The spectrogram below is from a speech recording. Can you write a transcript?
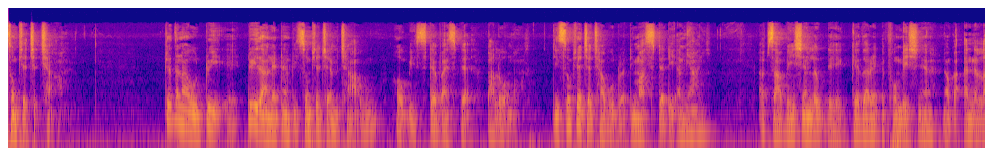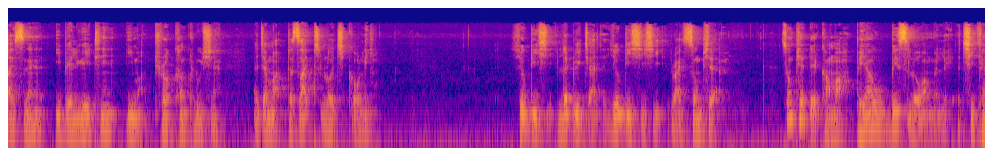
ဆုံးဖြတ်ချက်ချအောင်ပြဿနာကိုတွေ့တွေ့တာနဲ့တန့်ပြီးဆုံးဖြတ်ချက်မချဘူးဟုတ်ပြီ step by step ဘာလို့မလဲ ဒီဆုံးဖြတ်ချက်ချဖို့အတွက်ဒီမှာ step တွေအများကြီး observation လုပ်တယ် gathering information နောက်က analyzing evaluating ပြီးမှ draw conclusion အကြမှာ decide logically ရုပ်တည်ရှိလက်တွေ့ကြရုပ်တည်ရှိရှိ right ဆုံးဖြတ်ဆုံးဖြတ်တဲ့အခါမှာဘယ်ဟာကို base လုပ်ရမလဲအခြေခံ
